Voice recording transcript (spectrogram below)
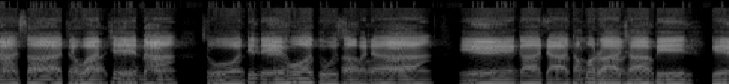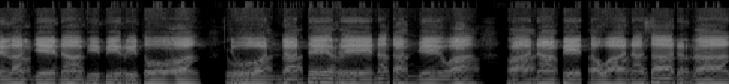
นะสัจวัชเชนะโสติเตโหตุสัปดา เอกาดาธรรมราชาปิเกลันเยนะพิปิริโตจุนดัตเทเรนตันเยวะปานาเปตวานาสาดรัง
